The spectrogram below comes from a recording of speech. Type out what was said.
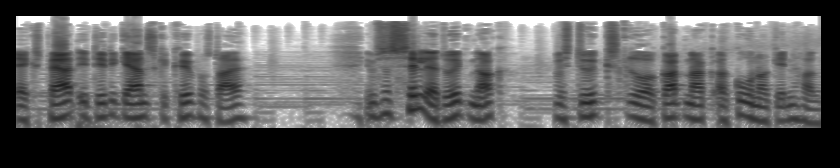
ekspert i det, de gerne skal købe hos dig, jamen så sælger du ikke nok, hvis du ikke skriver godt nok og god nok indhold.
